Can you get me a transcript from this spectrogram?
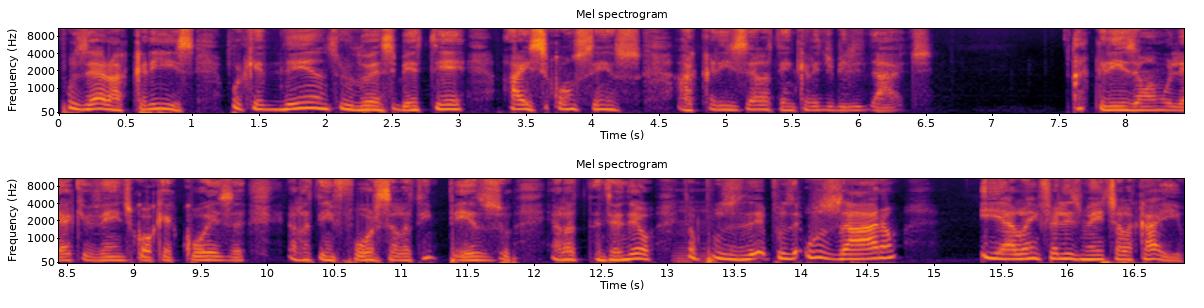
puseram a Cris, porque dentro do SBT há esse consenso. A Cris ela tem credibilidade. A Cris é uma mulher que vende qualquer coisa, ela tem força, ela tem peso, ela entendeu? Então puse- puse- usaram e ela infelizmente ela caiu.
